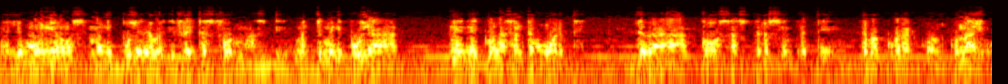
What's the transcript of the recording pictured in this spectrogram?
El demonio se manipula de diferentes formas. Te manipula con la Santa Muerte. Te da cosas, pero siempre te, te va a cobrar con, con algo.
